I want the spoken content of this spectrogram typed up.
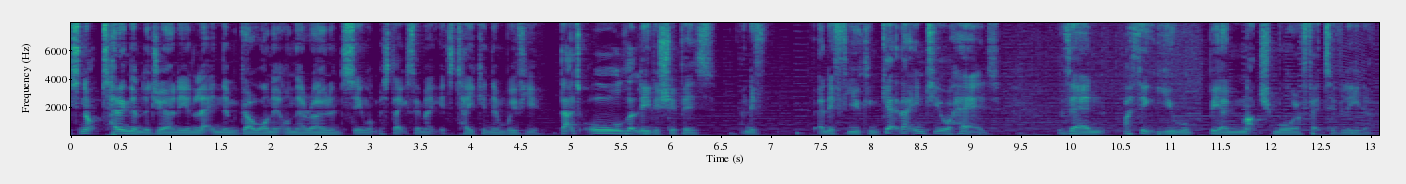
it's not telling them the journey and letting them go on it on their own and seeing what mistakes they make. It's taking them with you. That's all that leadership is. And if and if you can get that into your head, then I think you will be a much more effective leader.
